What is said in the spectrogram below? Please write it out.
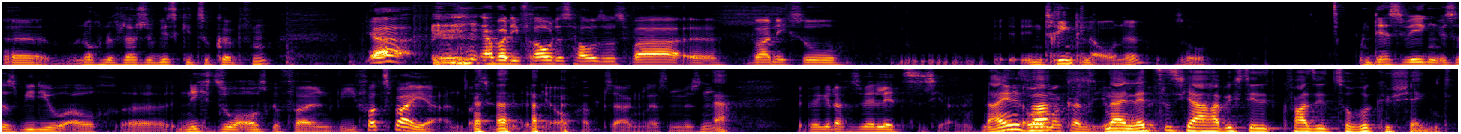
äh, noch eine Flasche Whisky zu köpfen. Ja, aber die Frau des Hauses war, äh, war nicht so in Trinklaune. So. Und deswegen ist das Video auch äh, nicht so ausgefallen wie vor zwei Jahren, was ich mir dann ja auch habe sagen lassen müssen. Ja. Ich habe ja gedacht, es wäre letztes Jahr. gewesen. Nein, es war, nein letztes Jahr habe ich es dir quasi zurückgeschenkt.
